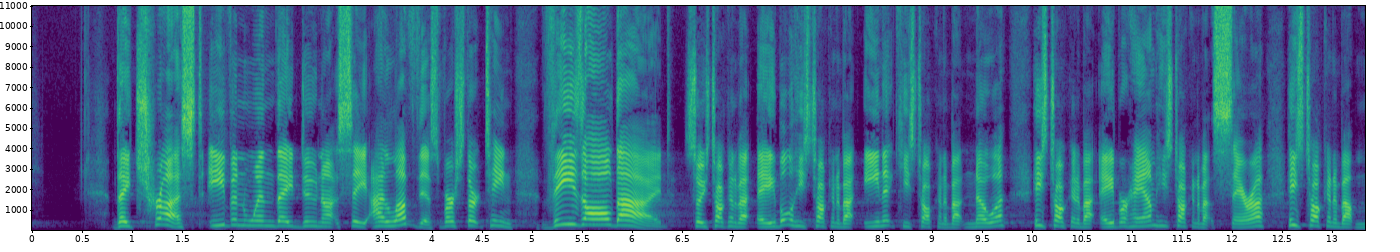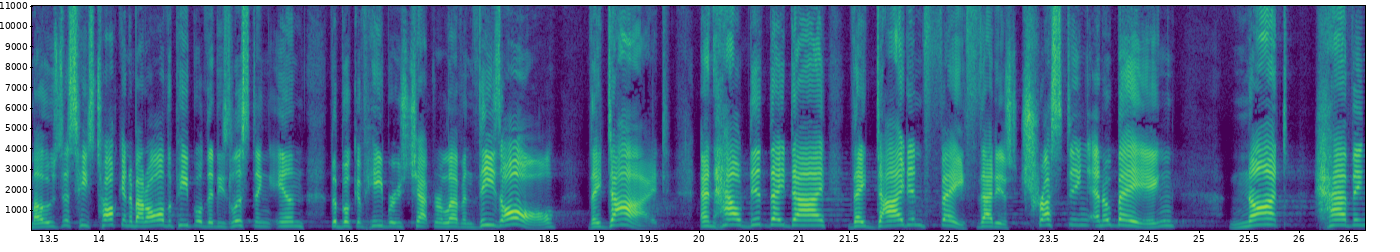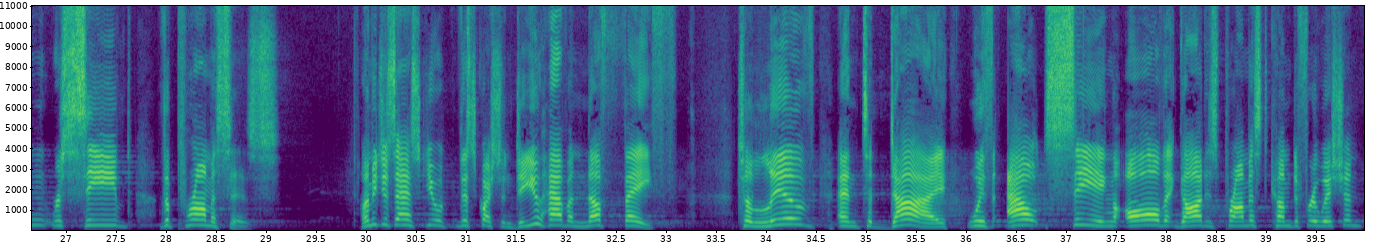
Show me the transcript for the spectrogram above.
They trust even when they do not see. I love this. Verse 13, these all died. So he's talking about Abel, he's talking about Enoch, he's talking about Noah, he's talking about Abraham, he's talking about Sarah, he's talking about Moses, he's talking about all the people that he's listing in the book of Hebrews, chapter 11. These all, they died. And how did they die? They died in faith, that is, trusting and obeying, not having received the promises. Let me just ask you this question Do you have enough faith to live and to die without seeing all that God has promised come to fruition?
